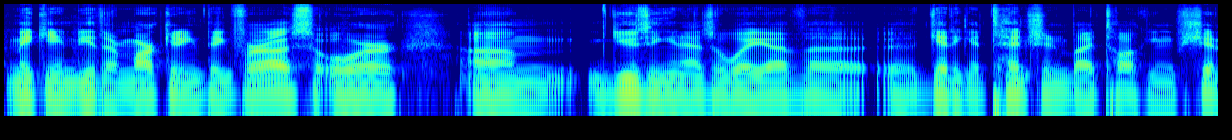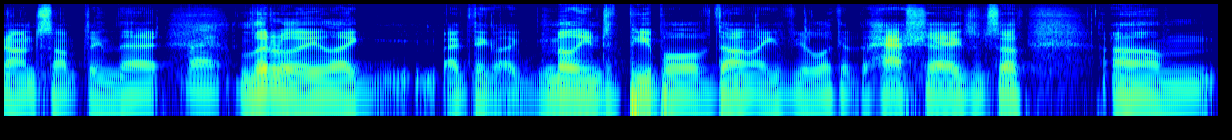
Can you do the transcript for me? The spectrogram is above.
making it either a marketing thing for us or um, using it as a way of uh, uh, getting attention by talking shit on something that right. literally like I think like millions of people have done. Like if you look at the hashtags and stuff, um,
